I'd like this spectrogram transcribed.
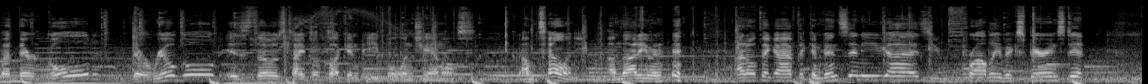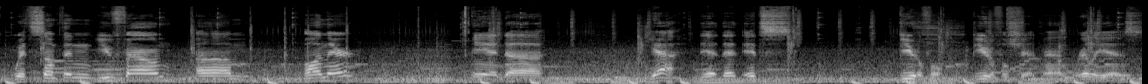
But their gold, their real gold, is those type of fucking people and channels. I'm telling you, I'm not even. I don't think I have to convince any of you guys. You probably have experienced it with something you found um, on there. And uh, yeah, it, it, it's beautiful, beautiful shit, man. It really is.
